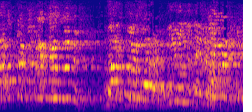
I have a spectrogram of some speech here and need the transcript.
നടത്തൂല സാറേ ഒന്നും. നടത്തൂല സാറേ. നടത്തൂല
